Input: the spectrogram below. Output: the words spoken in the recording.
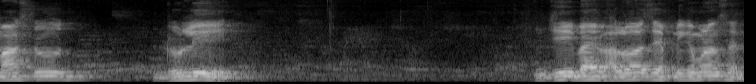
মাসুদ ঢুলি। জি ভাই, ভালো আছি। আপনি কেমন আছেন?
